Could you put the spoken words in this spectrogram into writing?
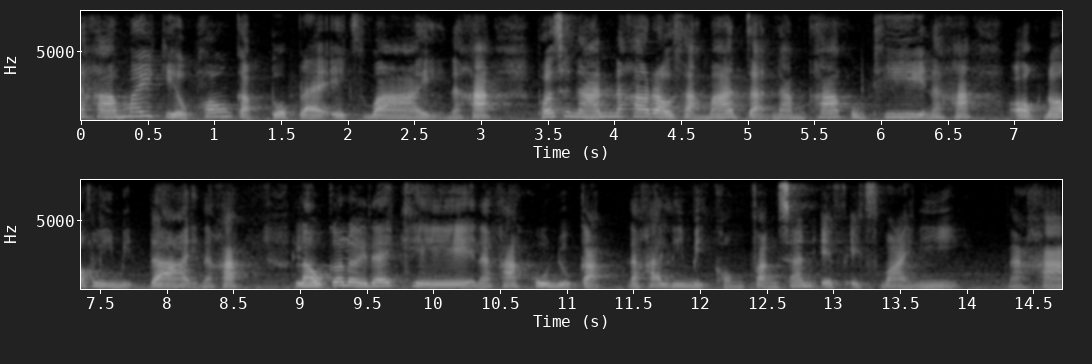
นะคะไม่เกี่ยวข้องกับตัวแปร x y นะคะ เพราะฉะนั้นนะคะเราสามารถจะนำค่าคงที่นะคะ ออกนอกลิมิตได้นะคะ เราก็เลยได้ k นะคะคูณอยู่กับนะคะลิมิตของฟังก์ชัน f x y นี้นะคะ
